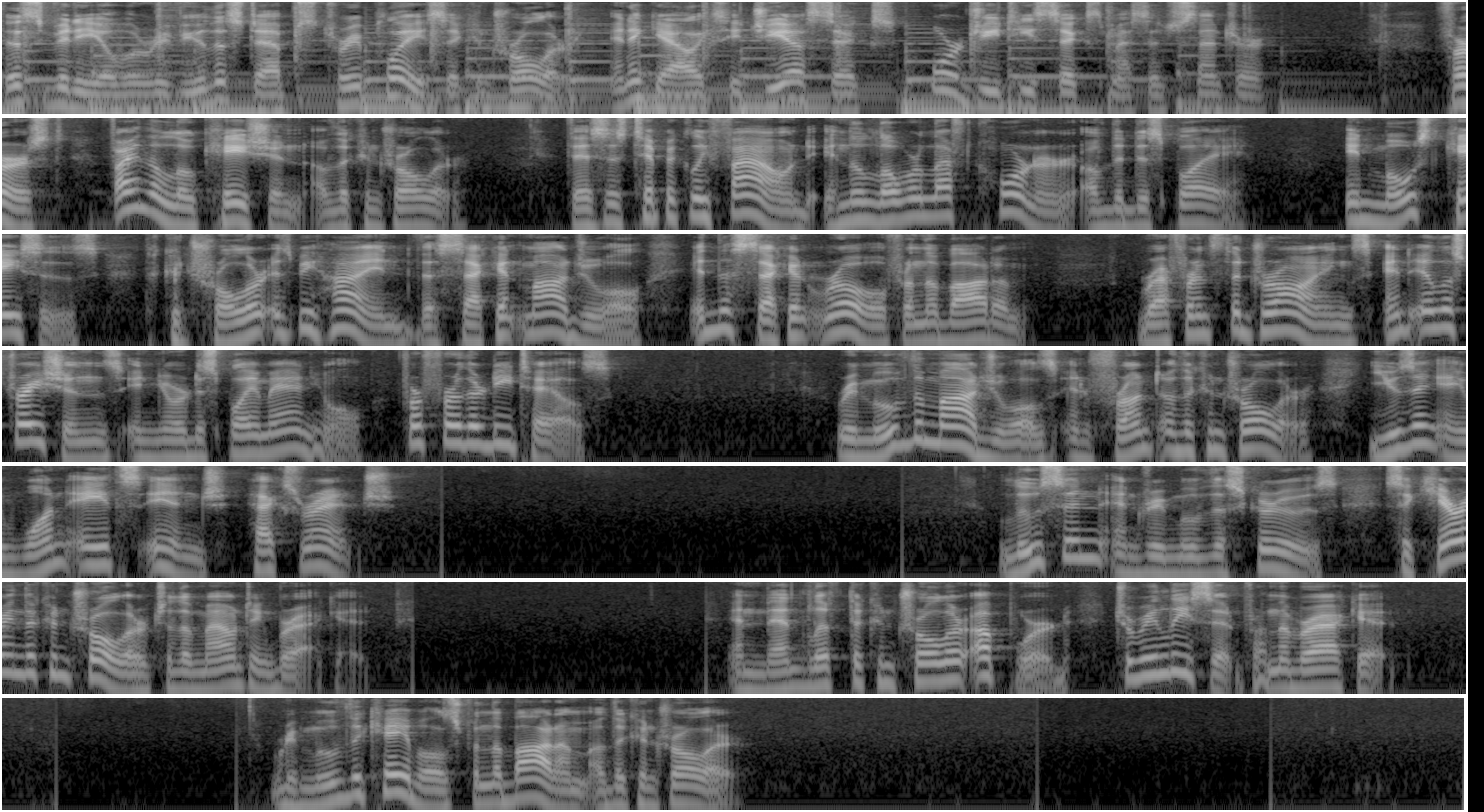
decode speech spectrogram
This video will review the steps to replace a controller in a Galaxy GS6 or GT6 message center. First, find the location of the controller. This is typically found in the lower left corner of the display. In most cases, the controller is behind the second module in the second row from the bottom. Reference the drawings and illustrations in your display manual for further details. Remove the modules in front of the controller using a 1 8 inch hex wrench. Loosen and remove the screws, securing the controller to the mounting bracket. And then lift the controller upward to release it from the bracket. Remove the cables from the bottom of the controller.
